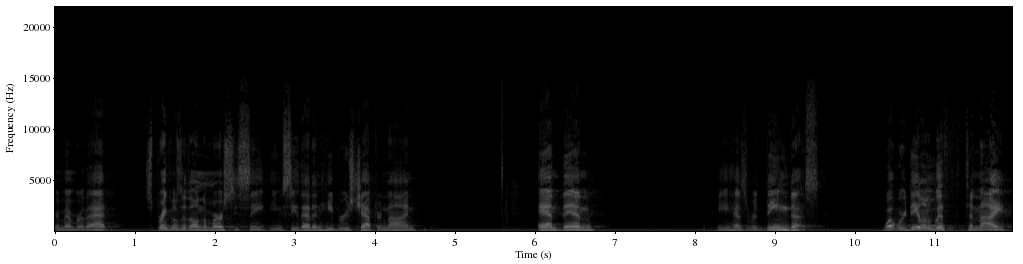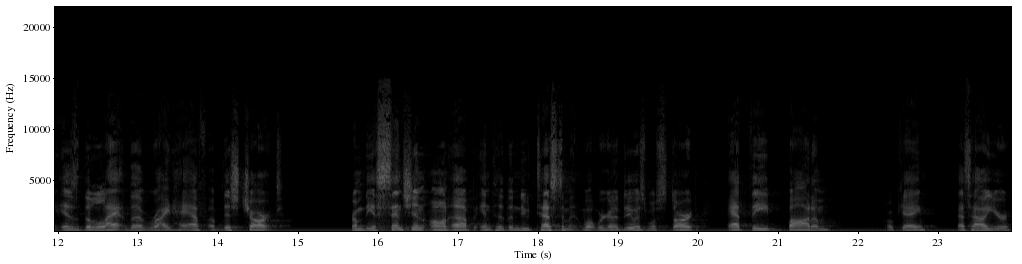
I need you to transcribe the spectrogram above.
Remember that? Sprinkles it on the mercy seat. You can see that in Hebrews chapter 9. And then he has redeemed us. What we're dealing with tonight is the, la- the right half of this chart. From the ascension on up into the New Testament. What we're going to do is we'll start at the bottom, okay? That's how your,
